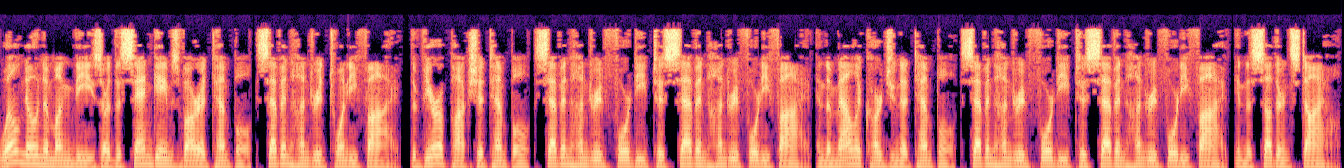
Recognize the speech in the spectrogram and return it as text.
Well known among these are the Sangamesvara Temple 725, the Virupaksha Temple 740 745 and the Mallikarjuna Temple 740 745 in the southern style.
